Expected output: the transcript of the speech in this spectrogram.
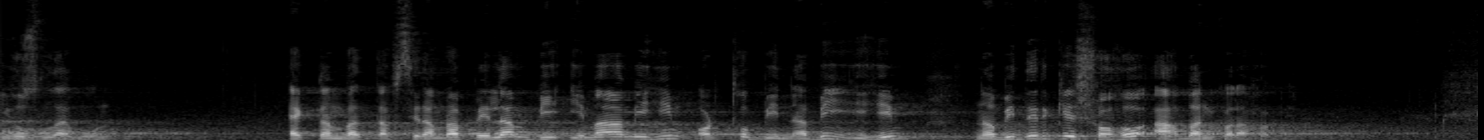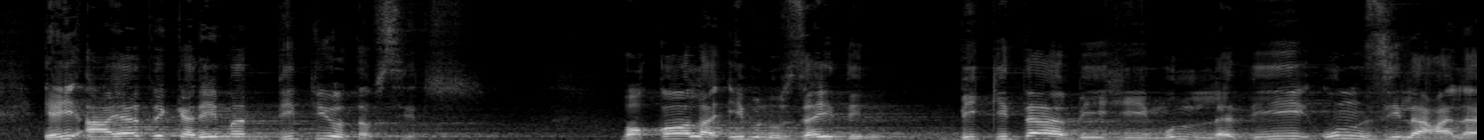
يظلمون এক নাম্বার তাফসির আমরা পেলাম বি ইমামিহিম অর্থ বি নাবিহিম নবীদেরকে সহ আহ্বান করা হবে এই আয়াতে কারিমার দ্বিতীয় তাফসির ওয়াকালা ইবনু জাইদিন আলা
